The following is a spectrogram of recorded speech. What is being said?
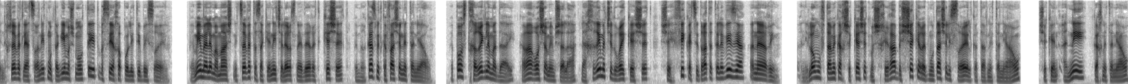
ונחשבת ליצרנית מותגים משמעותית בשיח הפוליטי בישראל. בימים אלה ממש ניצבת הזכיינית של ארץ נהדרת, קשת, במרכז מתקפה של נתניהו. בפוסט חריג למדי קרא ראש הממשלה להחרים את שידורי קשת שהפיקה את סדרת הטלוויזיה הנערים. אני לא מופתע מכך שקשת משחירה בשקר את דמותה של ישראל, כתב נתניהו, שכן אני, כך נתניהו,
